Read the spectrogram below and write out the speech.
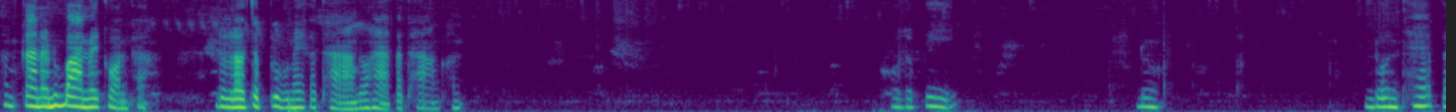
ทำการอนุบาลไว้ก่อนค่ะ เดี๋ยวเราจะปลูกในกระถางเราหากระถางก่อนโคลาบี้ดู โดนแทะไป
